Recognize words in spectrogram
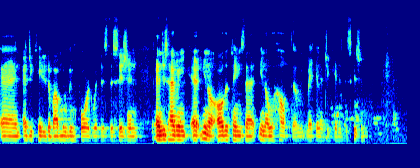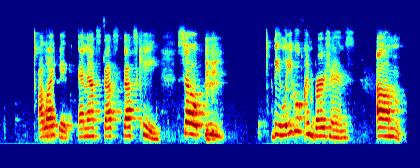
and educated about moving forward with this decision, and just having eh, you know all the things that you know will help them make an educated decision. I like it, and that's that's that's key. So, the legal conversions. Um,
